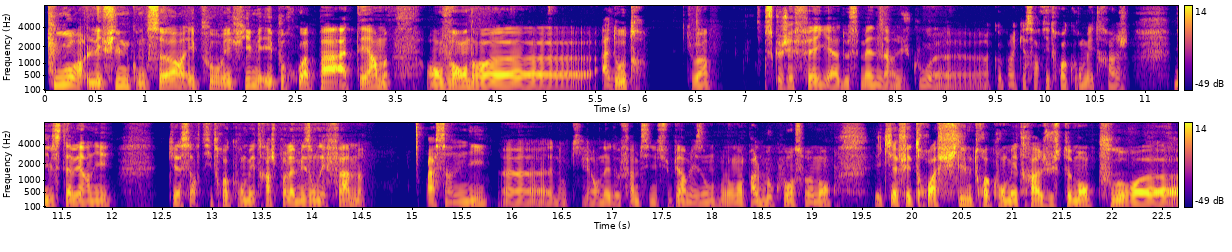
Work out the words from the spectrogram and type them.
pour les films qu'on sort et pour mes films, et pourquoi pas à terme en vendre euh, à d'autres, tu vois. Ce que j'ai fait il y a deux semaines, là, du coup, un copain qui a sorti trois courts-métrages, Nils Tavernier, qui a sorti trois courts-métrages pour la Maison des Femmes à Saint-Denis, euh, donc il en aide aux femmes, c'est une super maison, on en parle beaucoup en ce moment, et qui a fait trois films, trois courts-métrages justement pour, euh,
